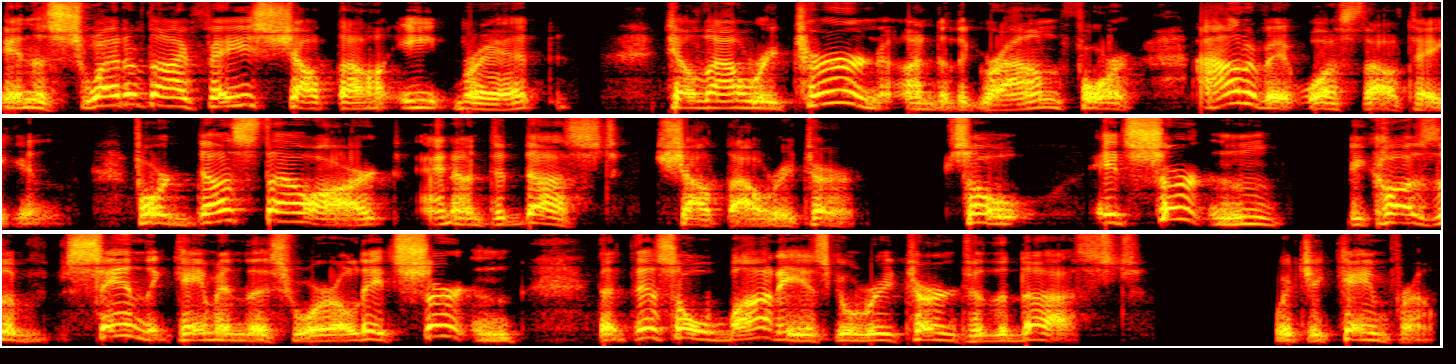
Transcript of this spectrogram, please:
In the sweat of thy face shalt thou eat bread, till thou return unto the ground, for out of it wast thou taken. For dust thou art, and unto dust shalt thou return. So it's certain, because of sin that came in this world, it's certain that this old body is going to return to the dust which it came from.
